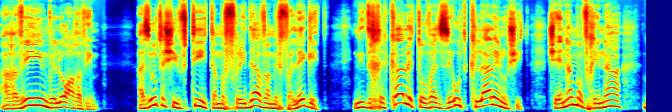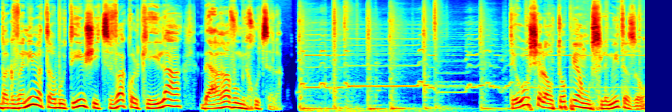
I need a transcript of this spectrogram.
ערבים ולא ערבים. הזהות השבטית, המפרידה והמפלגת, נדחקה לטובת זהות כלל אנושית, שאינה מבחינה בגוונים התרבותיים שעיצבה כל קהילה בערב ומחוצה לה. תיאור של האוטופיה המוסלמית הזו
